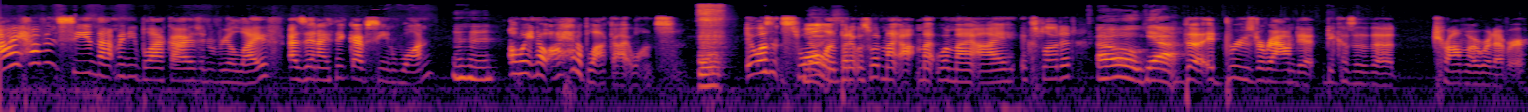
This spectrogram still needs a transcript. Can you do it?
I haven't seen that many black eyes in real life, as in I think I've seen one. Mm-hmm. Oh wait, no, I had a black eye once. it wasn't swollen, Nice. but it was when my, eye- my when my eye exploded. Oh yeah. The it bruised around it because of the trauma or whatever.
